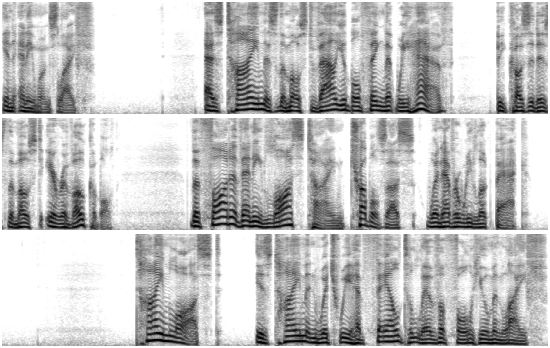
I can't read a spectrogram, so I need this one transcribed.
in anyone's life. As time is the most valuable thing that we have, because it is the most irrevocable, the thought of any lost time troubles us whenever we look back. Time lost is time in which we have failed to live a full human life,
